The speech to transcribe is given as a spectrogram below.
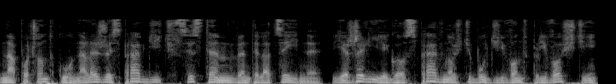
Na początku należy sprawdzić system wentylacyjny. Jeżeli jego sprawność budzi wątpliwości,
